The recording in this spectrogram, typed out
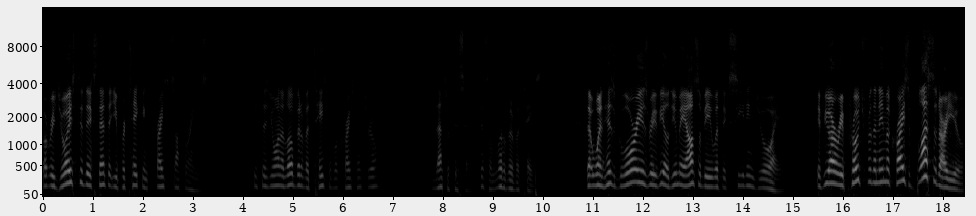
But rejoice to the extent that you partake in Christ's sufferings. He says, You want a little bit of a taste of what Christ went through? That's what this is. Just a little bit of a taste. That when his glory is revealed, you may also be with exceeding joy. If you are reproached for the name of Christ, blessed are you.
